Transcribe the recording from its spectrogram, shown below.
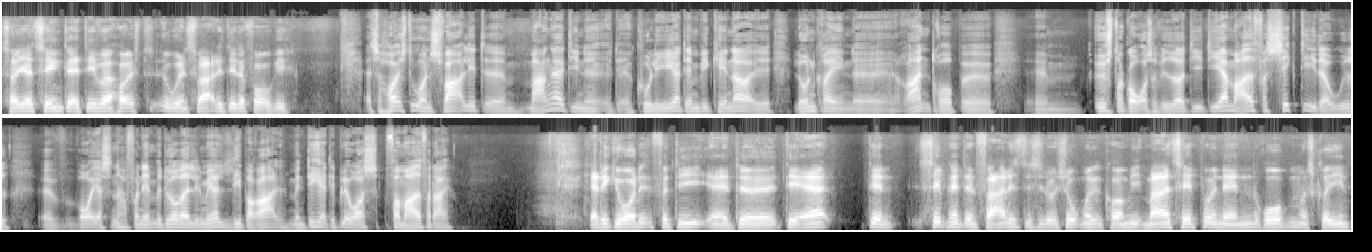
Så jeg tænkte, at det var højst uansvarligt, det der foregik. Altså højst uansvarligt. Øh, mange af dine øh, kolleger, dem vi kender, øh, Lundgren, øh, Randrup, øh, øh, Østergaard osv., de, de er meget forsigtige derude, hvor jeg sådan har fornemmet, at du har været lidt mere liberal, men det her, det blev også for meget for dig. Ja, det gjorde det, fordi at øh, det er den simpelthen den farligste situation, man kan komme i. Meget tæt på hinanden, råben og skrigen.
